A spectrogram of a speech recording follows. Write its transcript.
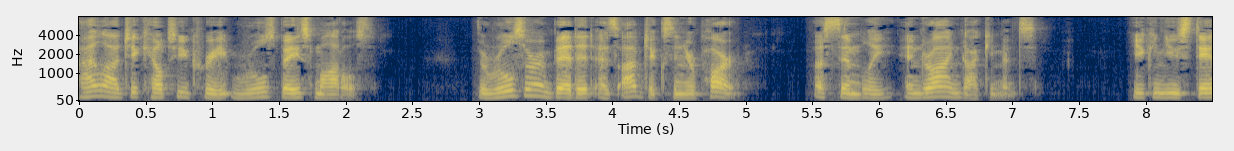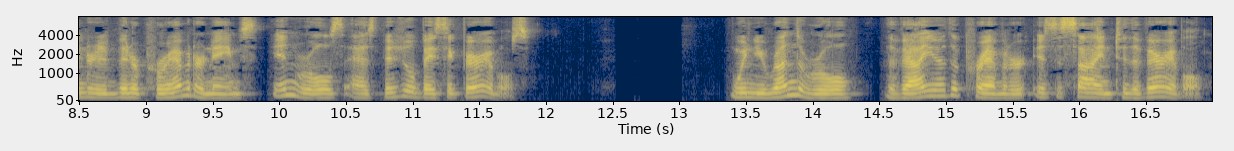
iLogic helps you create rules-based models. The rules are embedded as objects in your part, assembly, and drawing documents. You can use standard inventor parameter names in rules as Visual Basic variables. When you run the rule, the value of the parameter is assigned to the variable.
